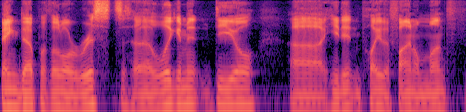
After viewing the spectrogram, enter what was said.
banged up with a little wrist uh, ligament deal. Uh, he didn't play the final month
